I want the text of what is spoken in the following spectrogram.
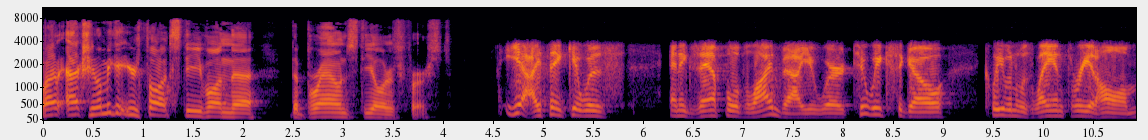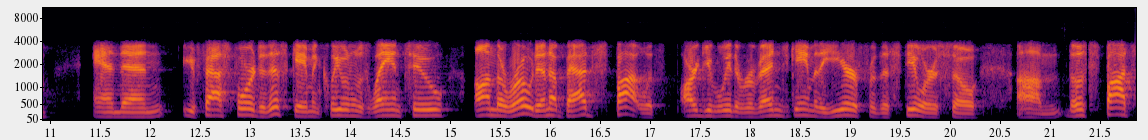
Well, actually, let me get your thoughts, Steve, on the the Brown Steelers first. Yeah, I think it was an example of line value where two weeks ago Cleveland was laying three at home, and then you fast forward to this game and Cleveland was laying two on the road in a bad spot with arguably the revenge game of the year for the Steelers. So um, those spots,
